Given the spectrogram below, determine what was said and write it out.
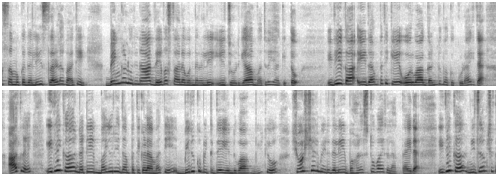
ಸಮ್ಮುಖದಲ್ಲಿ ಸರಳವಾಗಿ ಬೆಂಗಳೂರಿನ ದೇವಸ್ಥಾನವೊಂದರಲ್ಲಿ ಈ ಜೋಡಿಯ ಮದುವೆಯಾಗಿತ್ತು. ಇದೀಗ ಈ ದಂಪತಿಗೆ ಓರ್ವ ಗಂಡು ಮಗು ಕೂಡ ಇದೆ. ಆದರೆ ಇದೀಗ ನಟಿ ಮಯೂರಿ ದಂಪತಿಗಳ ಮಧ್ಯೆ ಬಿರುಕು ಬಿಟ್ಟಿದೆ ಎನ್ನುವ ವಿಡಿಯೋ ಸೋಷಿಯಲ್ ಮೀಡಿಯಾದಲ್ಲಿ ಬಹಳಷ್ಟು ವೈರಲ್ ಆಗ್ತಾ ಇದೆ. ಇದೀಗ ನಿಜಾಂಶದ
